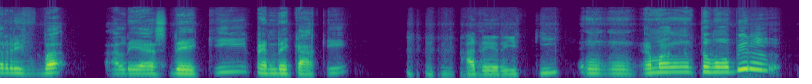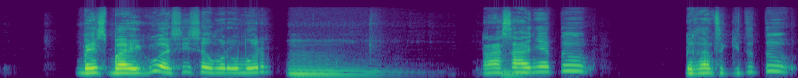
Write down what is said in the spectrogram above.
Rifba alias Deki pendek kaki. Ada Rifki. Mm-mm. Emang tuh mobil best buy gue sih seumur umur. Hmm. Rasanya tuh dengan segitu tuh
